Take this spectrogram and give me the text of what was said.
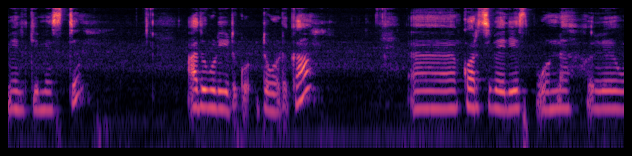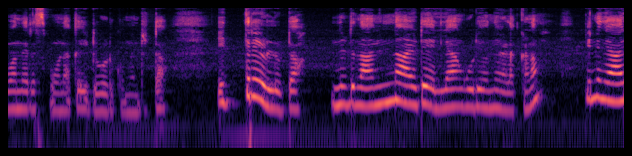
മിൽക്കി മിസ്റ്റ് അതുകൂടി ഇട്ട് ഇട്ട് കൊടുക്കാം. കുറച്ച് വലിയ സ്പൂണിന് ഒരു ഒന്നര സ്പൂണൊക്കെ ഇട്ട് കൊടുക്കുന്നുണ്ട് കേട്ടോ ഇത്രയേ ഉള്ളൂ കേട്ടോ എന്നിട്ട് നന്നായിട്ട് എല്ലാം കൂടി ഒന്ന് ഇളക്കണം. പിന്നെ ഞാൻ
